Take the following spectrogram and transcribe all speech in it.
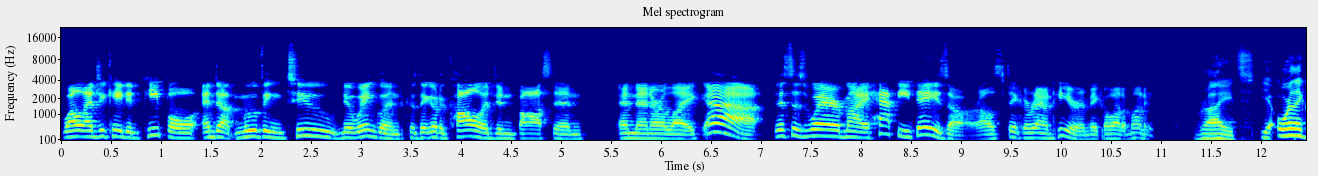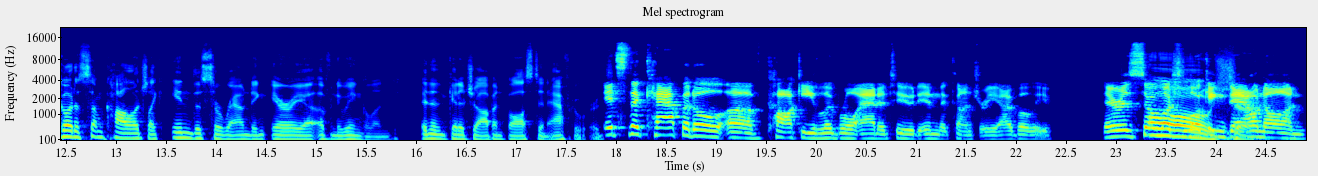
well-educated people end up moving to New England because they go to college in Boston and then are like, ah, this is where my happy days are. I'll stick around here and make a lot of money. Right. Yeah, or they go to some college like in the surrounding area of New England and then get a job in Boston afterwards. It's the capital of cocky liberal attitude in the country, I believe. There is so much Oh, looking sure. down on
